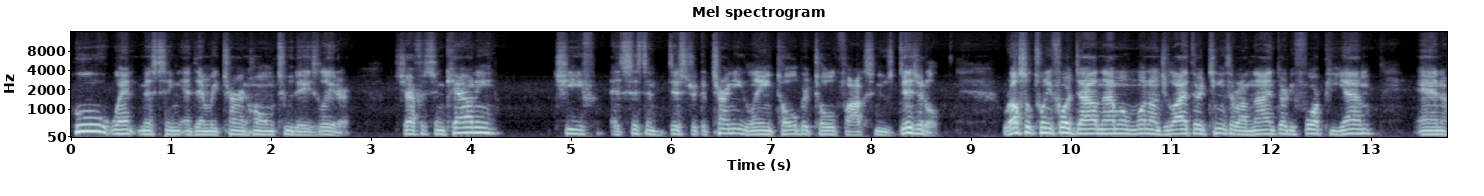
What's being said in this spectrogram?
who went missing and then returned home two days later. Jefferson County Chief Assistant District Attorney Lane Tolbert told Fox News Digital. Russell 24 dialed 911 on July 13th around 9:34 p.m. and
